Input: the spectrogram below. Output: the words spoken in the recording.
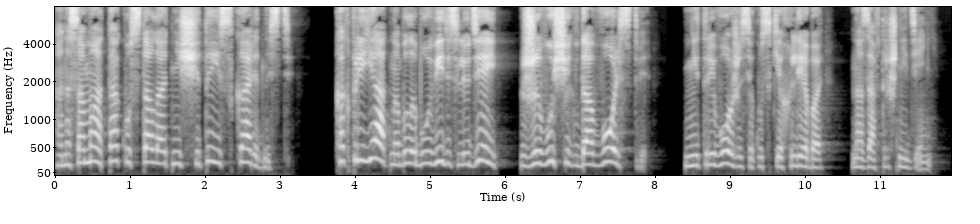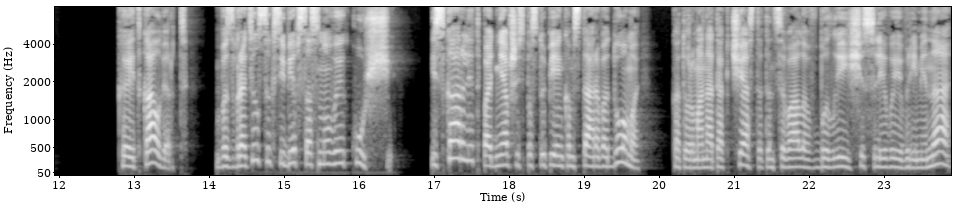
Она сама так устала от нищеты и скаредности. Как приятно было бы увидеть людей, живущих в довольстве, не тревожась о куске хлеба на завтрашний день. Кейт Калверт возвратился к себе в сосновые кущи, и Скарлетт, поднявшись по ступенькам старого дома, в котором она так часто танцевала в былые счастливые времена,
